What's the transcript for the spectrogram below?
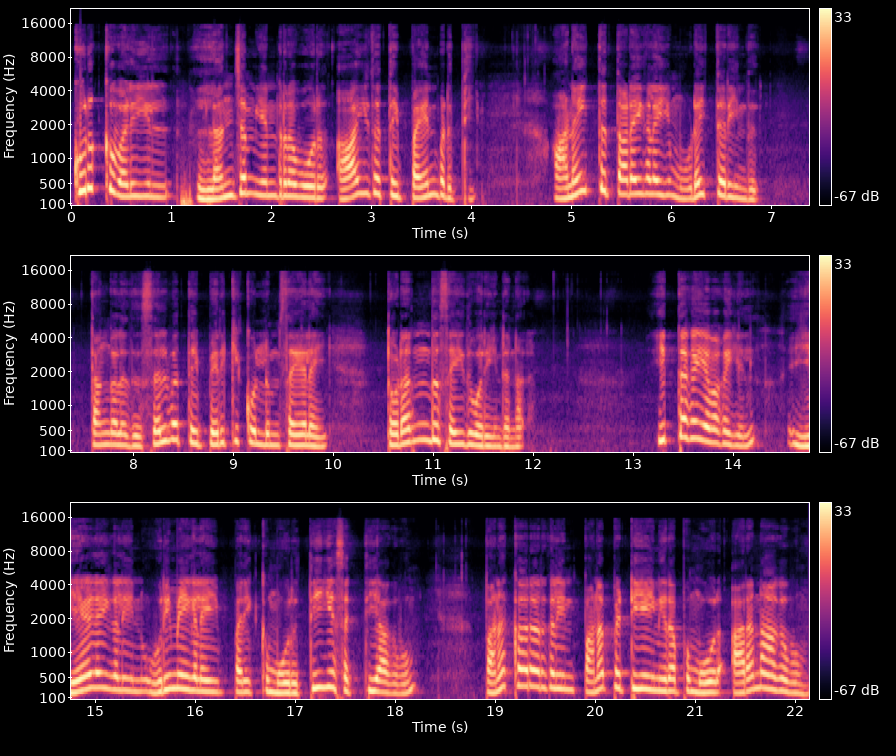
குறுக்கு வழியில் லஞ்சம் என்ற ஒரு ஆயுதத்தை பயன்படுத்தி அனைத்து தடைகளையும் உடைத்தெறிந்து தங்களது செல்வத்தை பெருக்கிக் கொள்ளும் செயலை தொடர்ந்து செய்து வருகின்றனர். இத்தகைய வகையில் ஏழைகளின் உரிமைகளை பறிக்கும் ஒரு தீய சக்தியாகவும் பணக்காரர்களின் பணப்பெட்டியை நிரப்பும் ஓர் அரணாகவும்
